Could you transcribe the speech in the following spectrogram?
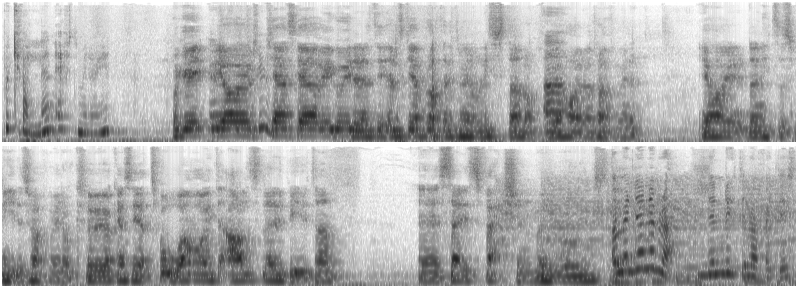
På kvällen, eftermiddagen. Okej, jag, kan, ska vi gå vidare till, eller ska jag prata lite mer om listan då? För Ja. jag har ju den framför mig nu. Jag har ju den inte så smidigt framför mig dock. Så jag kan säga att tvåan var inte alls Let it be utan eh, Satisfaction med Rolling Ja men den är bra. Den är riktigt bra faktiskt.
